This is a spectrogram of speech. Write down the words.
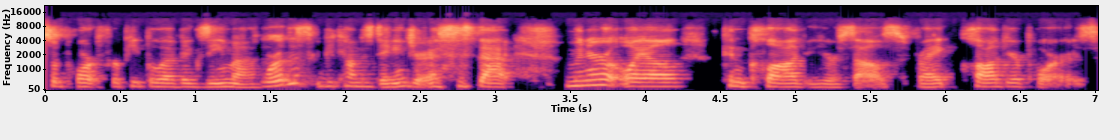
support for people who have eczema. Where this becomes dangerous is that mineral oil can clog your cells, right? Clog your pores,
